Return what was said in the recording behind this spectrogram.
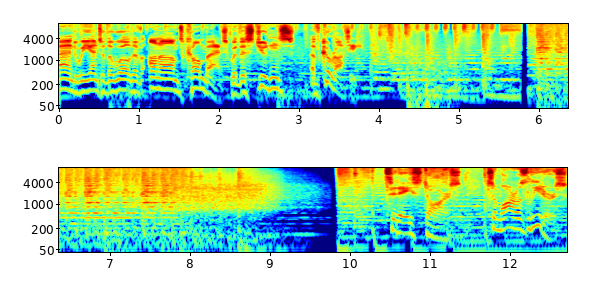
And we enter the world of unarmed combat with the students of karate. Today's stars, tomorrow's leaders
